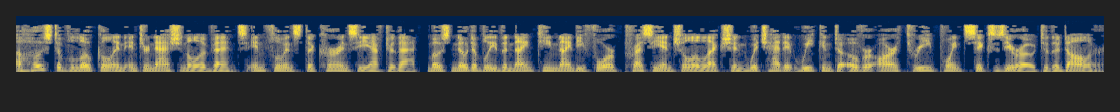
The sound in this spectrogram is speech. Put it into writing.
A host of local and international events influenced the currency after that, most notably the 1994 presidential election which had it weakened to over R3.60 to the dollar,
